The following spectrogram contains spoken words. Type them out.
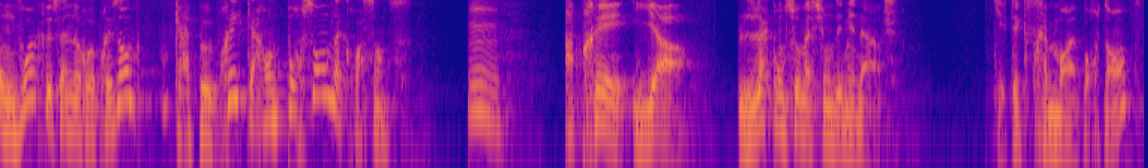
on voit que ça ne représente qu'à peu près 40% de la croissance. Hmm. Après, il y a la consommation des ménages qui est extrêmement importante.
